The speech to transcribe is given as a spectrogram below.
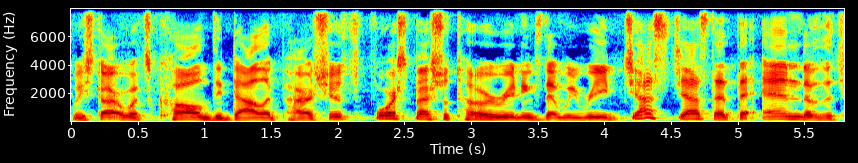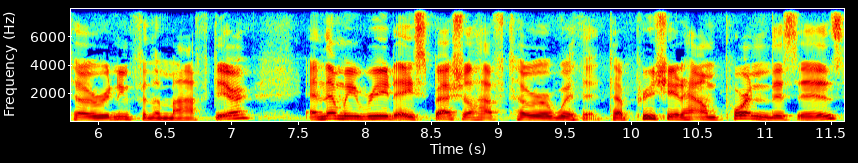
we start what's called the Daled Parshas, four special Torah readings that we read just just at the end of the Torah reading for the Maftir, and then we read a special Haftarah with it. To appreciate how important this is,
